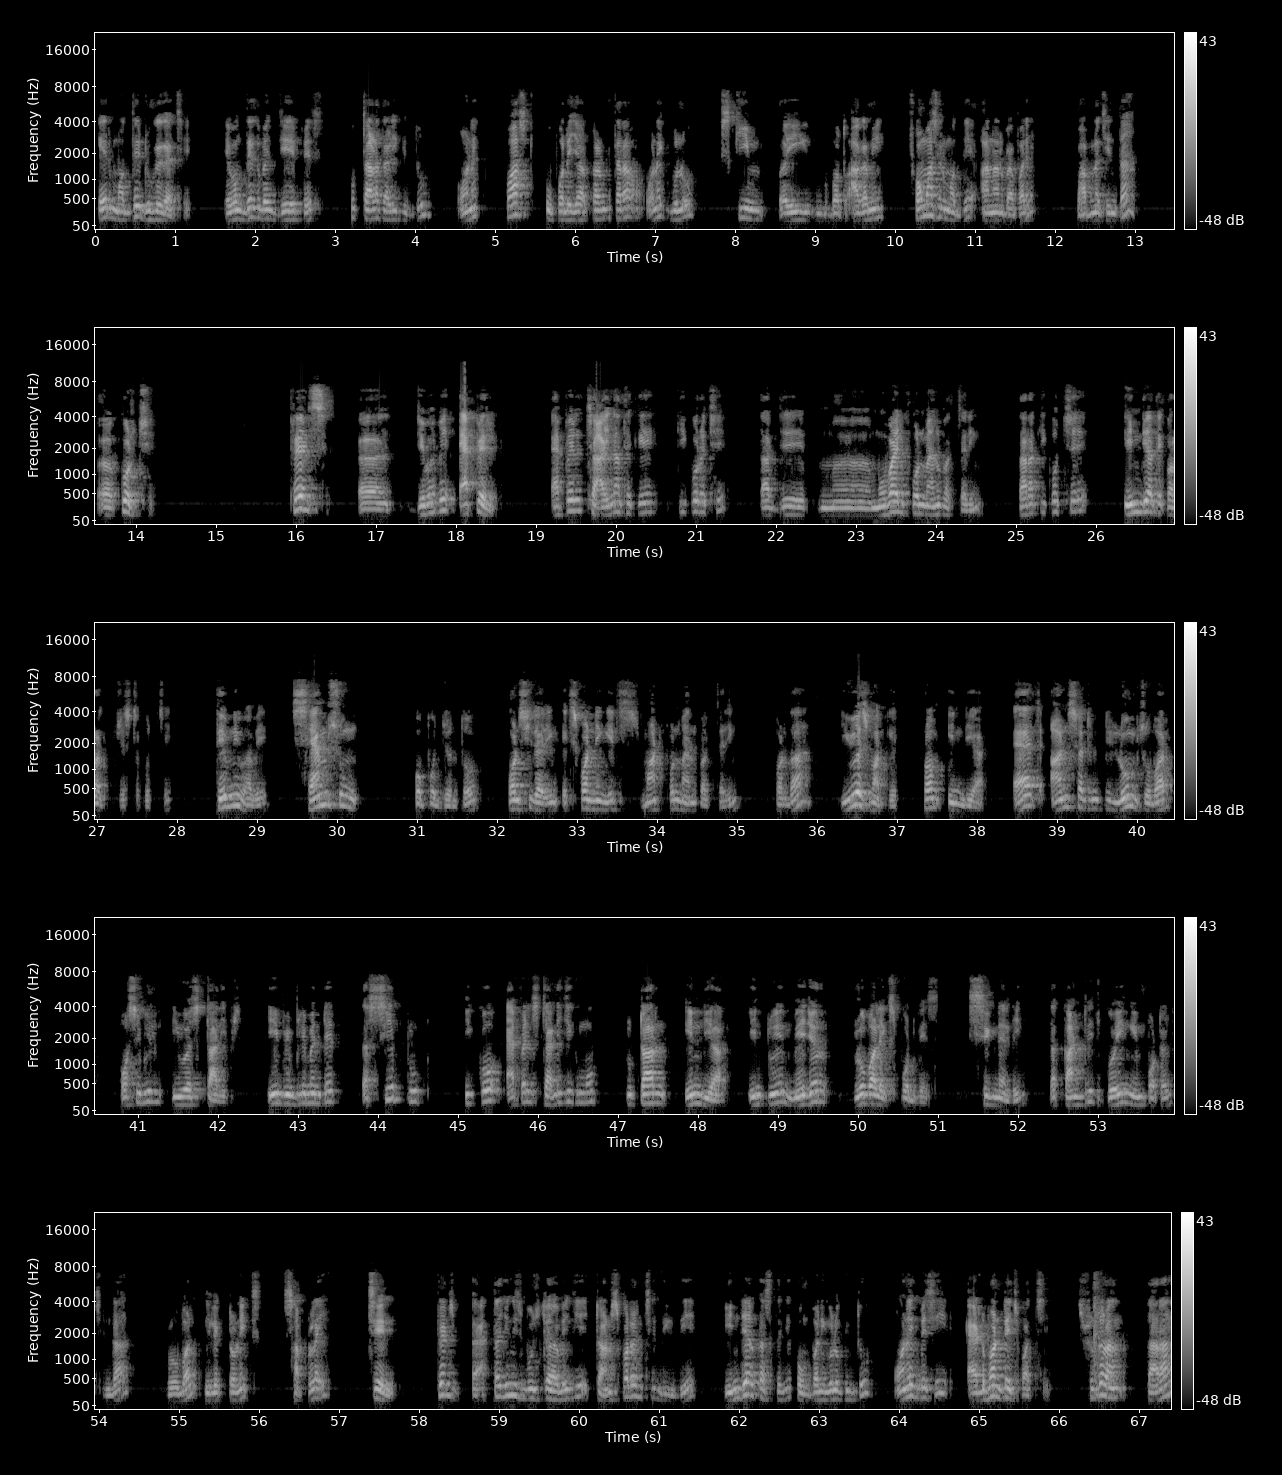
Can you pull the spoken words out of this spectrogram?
এর মধ্যে ঢুকে গেছে। এবং দেখবেন জেএফএস খুব তাড়াতাড়ি কিন্তু অনেক ফার্স্ট উপরে যাওয়ার, কারণ তারা অনেকগুলো স্কিম এই গত আগামী ছ মাসের মধ্যে আনার ব্যাপারে ভাবনা চিন্তা করছে। ফ্রেন্ডস যেভাবে অ্যাপেল অ্যাপেল চায়না থেকে কি করেছে, তার যে মোবাইল ফোন ম্যানুফ্যাকচারিং তারা কি করছে? ইন্ডিয়াতে করার চেষ্টা করছে। তেমনি ভাবে স্যামসুং ও পর্যন্ত considering expanding its smartphone manufacturing for the US market from India as uncertainty looms over possible US tariffs. If implemented, the shift to echo Apple's strategic move to turn India into a major global export base, signaling the country's growing importance in the global electronics supply chain. friends একটা জিনিস বুঝতে হবে যে ট্রান্সপারেন্সির দিক দিয়ে ইন্ডিয়ার কাছ থেকে কোম্পানিগুলো কিন্তু অনেক বেশি অ্যাডভান্টেজ পাচ্ছে। সুতরাং তারা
